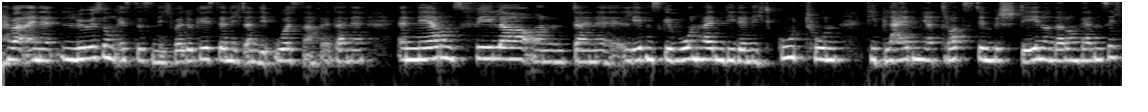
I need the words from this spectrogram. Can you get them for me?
Aber eine Lösung ist es nicht, weil du gehst ja nicht an die Ursache. Deine Ernährungsfehler und deine Lebensgewohnheiten, die dir nicht gut tun, die bleiben ja trotzdem bestehen und darum werden sich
